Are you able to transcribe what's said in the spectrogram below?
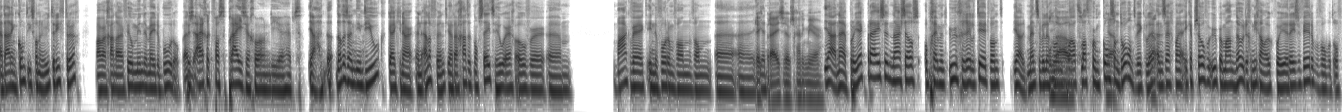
Ja, daarin komt iets van een uurtarief terug. Maar we gaan daar veel minder mee de boer op. En dus eigenlijk vaste prijzen gewoon die je hebt. ja, dat is een, in die hoek. Kijk je naar een elephant, ja, daar gaat het nog steeds heel erg over ehm, maakwerk in de vorm van, van eh, eh, ja, Projectprijzen waarschijnlijk meer. ja, nou ja, projectprijzen naar zelfs op een gegeven moment uur gerelateerd. Want ja, mensen willen gewoon een bepaald platform constant doorontwikkelen. Ja. En zeggen van ja, ik heb zoveel uur per maand nodig. En die gaan we ook voor je reserveren bijvoorbeeld. Of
